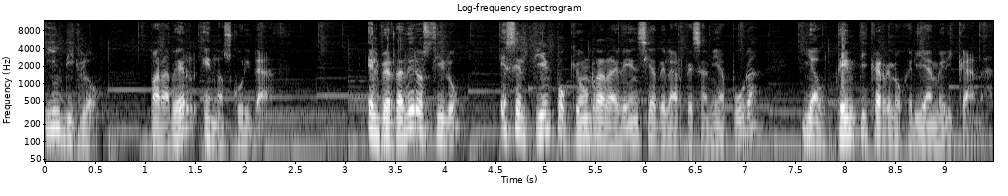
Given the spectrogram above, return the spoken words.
Indiglo para ver en la oscuridad. El verdadero estilo es el tiempo que honra la herencia de la artesanía pura y auténtica relojería americana.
